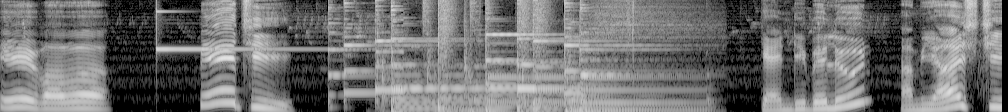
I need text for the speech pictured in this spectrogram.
এ বাবা, পেয়েছি। ক্যান্ডি বেলুন, আমি আসছি।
